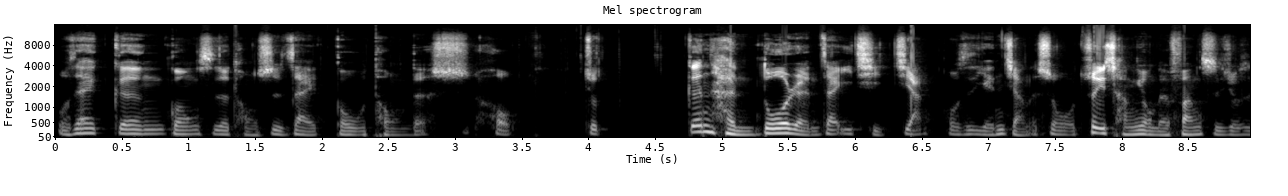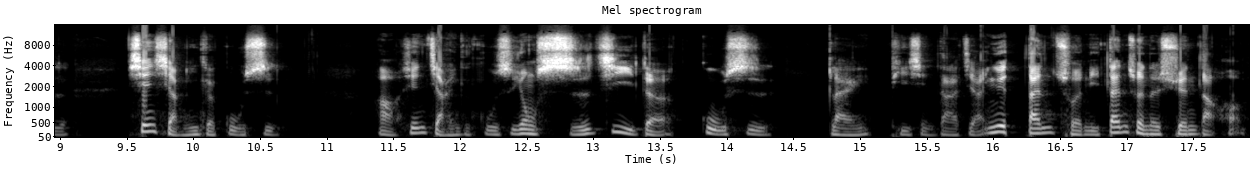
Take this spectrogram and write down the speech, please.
我在跟公司的同事在沟通的时候。就跟很多人在一起讲或是演讲的时候，我最常用的方式就是先想一个故事，好，先讲一个故事，用实际的故事来提醒大家。因为单纯你单纯的宣导哈，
